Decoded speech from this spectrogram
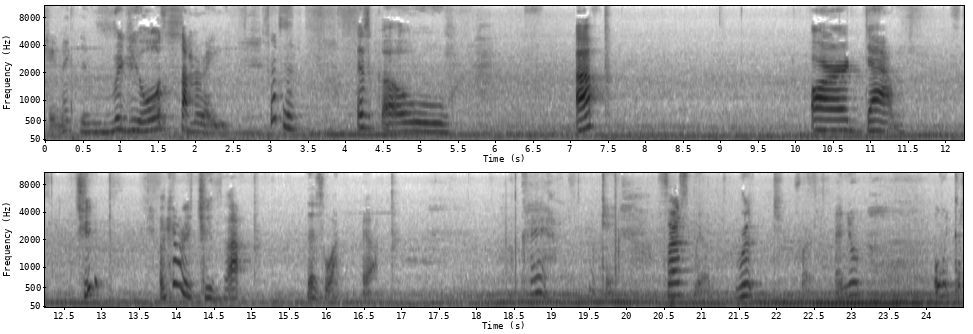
Okay, make the video summary. Let's go up or down. Choose. I'm going to choose up. This one. Yeah. Okay. Okay. First, root first. And you. Oh my god.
